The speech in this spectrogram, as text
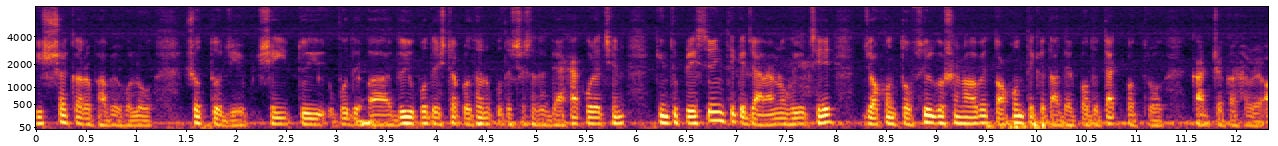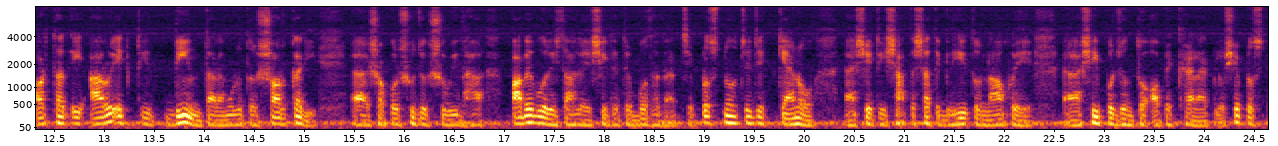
বিস্ময়করভাবে হলো সত্য যে সেই দুই দুই উপদেষ্টা, প্রধান উপদেষ্টার সাথে দেখা করেছেন। কিন্তু প্রেসিং থেকে জানানো হয়েছে, যখন তফসিল ঘোষণা হবে তখন থেকে তাদের পদত্যাগপত্র কার্যকর হবে। অর্থাৎ এই আরও একটি দিন তারা মূলত সরকারি সকল সুযোগ সুবিধা পাবে বলে তাহলে সেক্ষেত্রে বোঝা যাচ্ছে। প্রশ্ন হচ্ছে যে কেন সেটি সাথে সাথে গৃহীত না হয়ে সেই পর্যন্ত অপেক্ষায় রাখল। সে প্রশ্ন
